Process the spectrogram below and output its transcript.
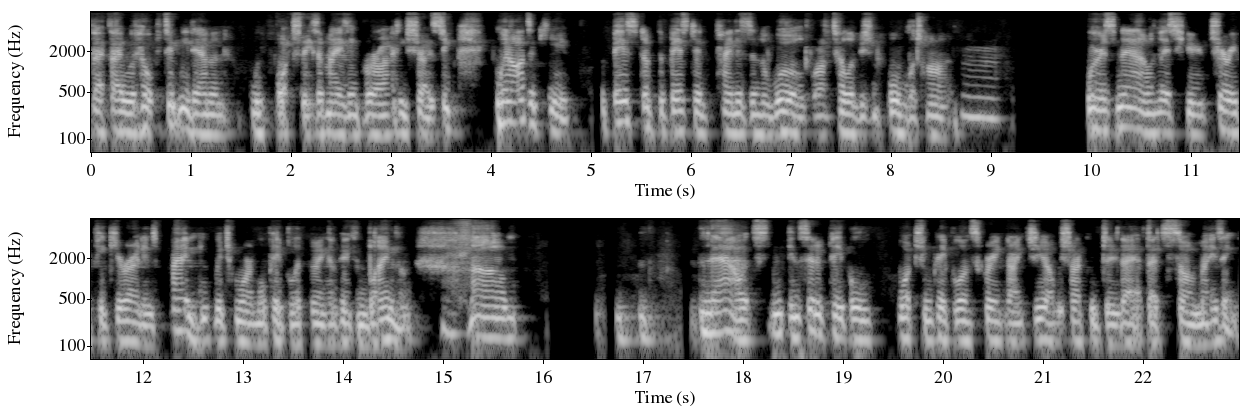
that they would help sit me down and watch these amazing variety shows. See, when I was a kid, the best of the best entertainers in the world were on television all the time. Mm. Whereas now, unless you cherry pick your own entertainment, which more and more people are doing, and who can blame them, um, now it's instead of people watching people on screen going, gee, I wish I could do that. That's so amazing.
